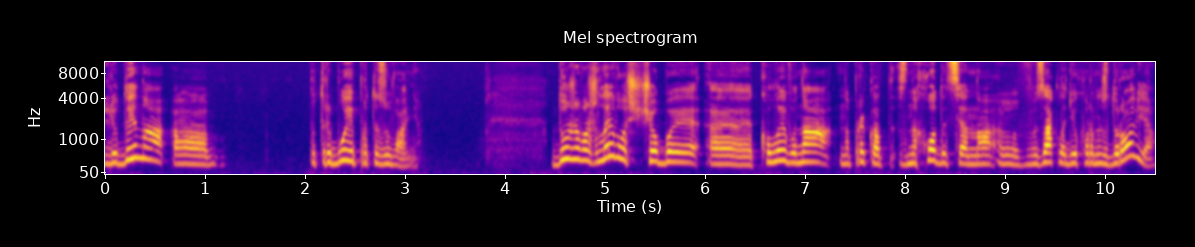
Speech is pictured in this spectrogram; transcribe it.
Людина е, потребує протезування. Дуже важливо, щоб е, коли вона, наприклад, знаходиться на, е, в закладі охорони здоров'я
